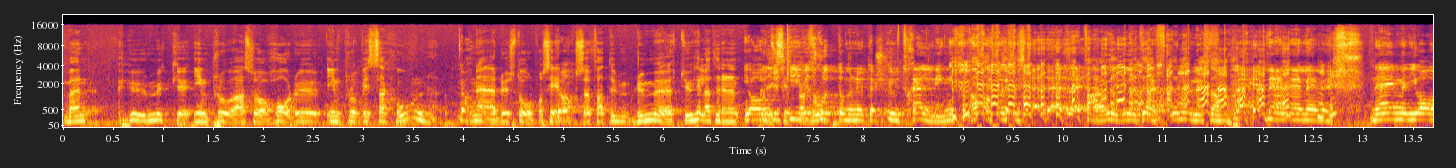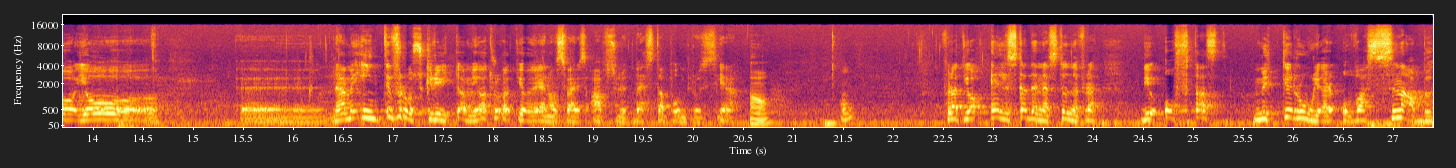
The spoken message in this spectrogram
Men hur mycket impro, alltså, har du improvisation Ja. när du står på scen Ja. också? För att du, du möter ju hela tiden en oblik inte skrivit situation. 17 minuters utskällning. Fan, jag ligger lite efter nu liksom. nej, nej, nej, nej. Nej, men jag... jag eh, nej, men inte för att skryta, men jag tror att jag är en av Sveriges absolut bästa på att improvisera. Ja. För att jag älskar den här stunden, för att det är oftast mycket roligare att vara snabb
